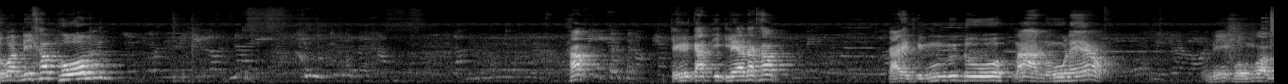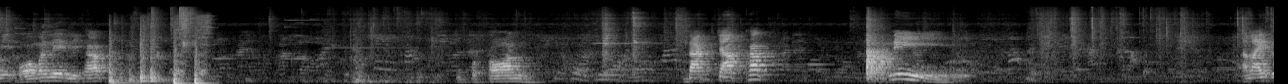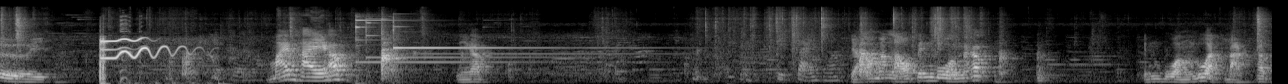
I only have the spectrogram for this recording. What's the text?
สวัสดีครับผม ครับ เจอกันอีกแล้วนะครับ ใกล้ถึงฤดูล่าหนูแล้ววันนี้ผมก็มีของมาเล่นดีครับ อุปกรณ์ดักจับครับ นี่ อะไรเอ่ย ไม้ไผ่ครับ นี่ครับติดใส่หัวจะเอามาเหลาเป็นบ่วงนะครับ เป็นบ่วงลวดดักครับ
